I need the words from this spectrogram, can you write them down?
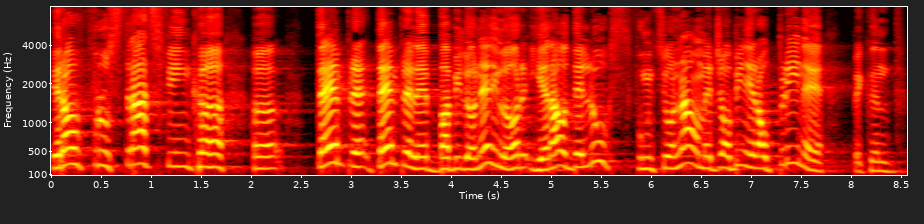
Erau frustrați fiindcă uh, temple, templele babilonenilor erau de lux, funcționau, mergeau bine, erau pline, pe când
